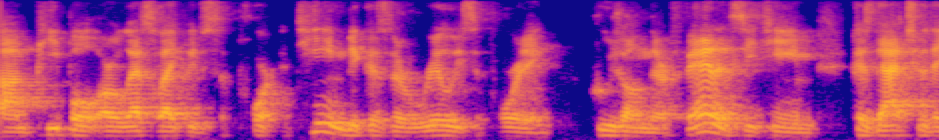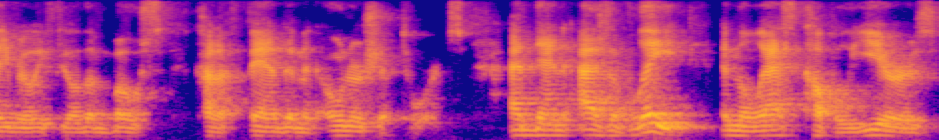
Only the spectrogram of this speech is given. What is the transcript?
um, people are less likely to support a team because they're really supporting who's on their fantasy team because that's who they really feel the most kind of fandom and ownership towards. And then as of late, in the last couple of years,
